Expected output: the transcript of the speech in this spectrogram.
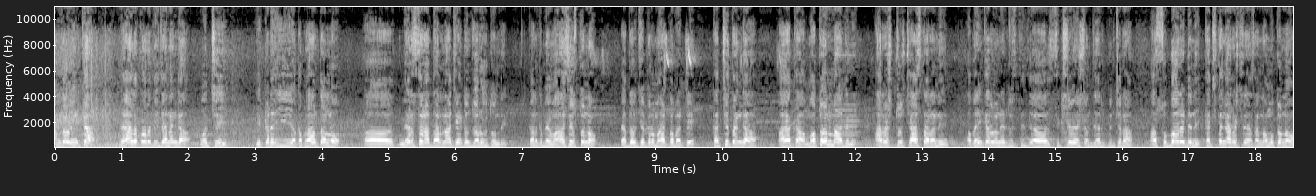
అందరం ఇంకా వేల కొలది జనంగా వచ్చి ఇక్కడ ఈ యొక్క ప్రాంతాల్లో నిరసన ధర్నా చేయడం జరుగుతుంది. కనుక మేము ఆశిస్తున్నాం పెద్దలు చెప్పిన మాటను బట్టి ఖచ్చితంగా ఆ యొక్క మతోన్మాదిని అరెస్టు చేస్తారని భయంకరమైన స్థితి శిక్ష వేషం జరిపించిన ఆ సుబ్బారెడ్డిని ఖచ్చితంగా అరెస్ట్ చేస్తాను నమ్ముతున్నాం.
